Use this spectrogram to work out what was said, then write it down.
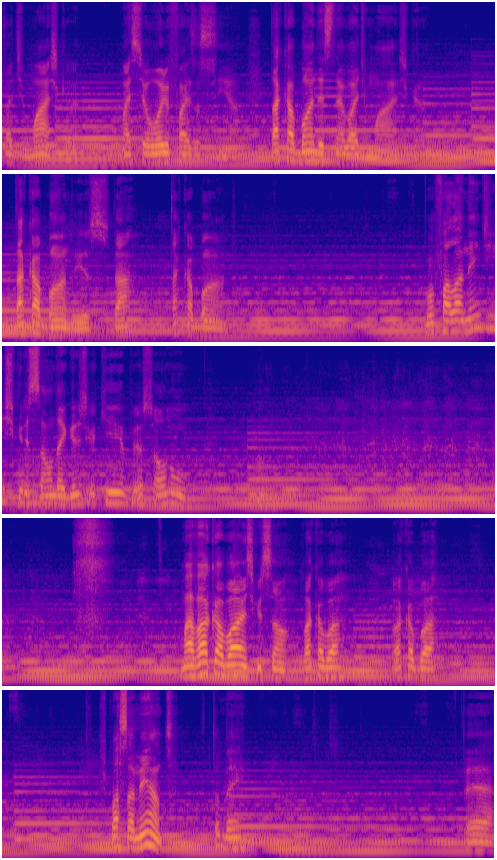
Tá de máscara, mas seu olho faz assim, ó. Tá acabando esse negócio de máscara. Tá acabando isso, tá? Tá acabando. Vou falar nem de inscrição da igreja que o pessoal não. Mas vai acabar a inscrição, vai acabar, vai acabar. Espaçamento? Também. É.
